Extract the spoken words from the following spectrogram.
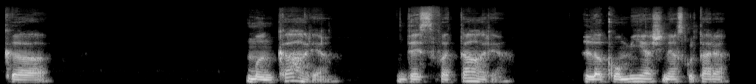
că mâncarea, desfătarea, lăcomia și neascultarea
